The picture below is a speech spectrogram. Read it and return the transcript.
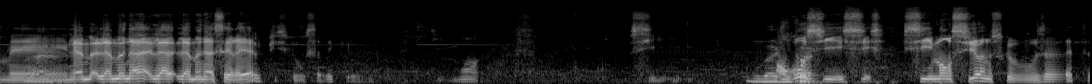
Mais Ouais. la, la mena- la- la menace est réelle, puisque vous savez que, effectivement, si, bah, en gros, s'il si, si, mentionne ce que vous êtes,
